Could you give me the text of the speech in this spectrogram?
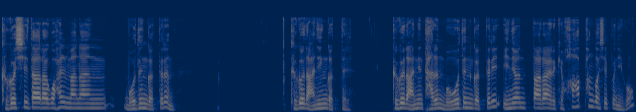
그것이다라고 할 만한 모든 것들은 그것 아닌 것들, 그것 아닌 다른 모든 것들이 인연 따라 이렇게 화합한 것일 뿐이고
